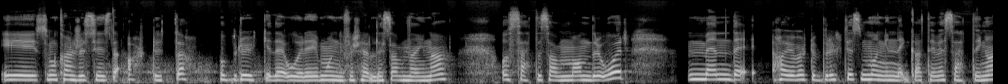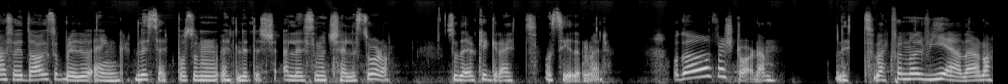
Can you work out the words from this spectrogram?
i, som kanskje syns det er artig å bruke det ordet i mange forskjellige sammenhenger, og sette sammen med andre ord. Men det har jo blitt brukt i så mange negative settinger, så i dag så blir det jo egentlig sett på som et, lite, et skjellsord. Så det er jo ikke greit å si det mer. Og da forstår de litt. I hvert fall når vi er der, da.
